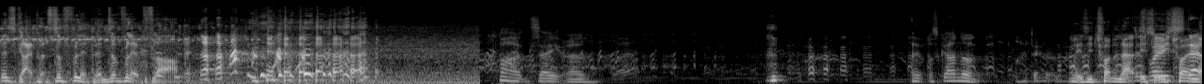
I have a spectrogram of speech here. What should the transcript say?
This guy puts the flip into flip flop. Fuck's sake, man. Hey, what's going on? I don't know. Wait, is he trying that? Just Is where he he trying that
